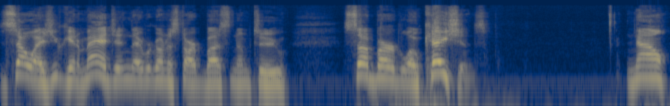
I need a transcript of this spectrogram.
So, as you can imagine, they were going to start busing them to suburb locations. Now,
